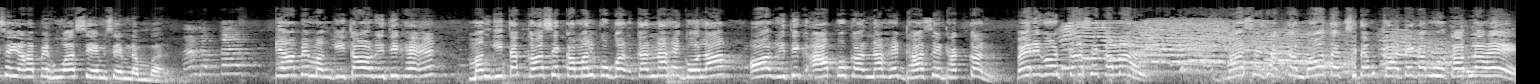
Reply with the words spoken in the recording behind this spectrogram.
से यहाँ पे हुआ सेम सेम नंबर यहाँ पे मंगीता और ऋतिक है। मंगीता क से कमल को करना है गोला और ऋतिक आपको करना है ढ से ढक्कन। वेरी गुड क से कमल। ढा से ढक्कन बहुत अच्छे। एकदम कांटे का मुकाबला है।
